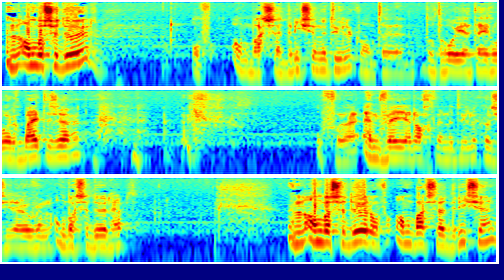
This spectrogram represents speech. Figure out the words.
Een ambassadeur, of ambassadrice natuurlijk, want dat hoor je tegenwoordig bij te zeggen. of MV erachter natuurlijk, als je het over een ambassadeur hebt. Een ambassadeur of ambassadrice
